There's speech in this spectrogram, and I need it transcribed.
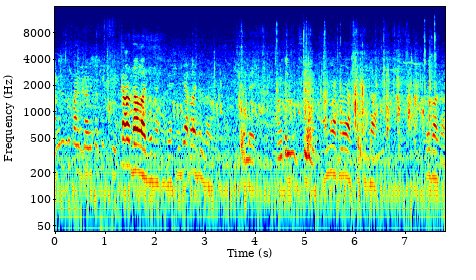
আমি তো পানি আমি তো কার ধা লাগবে কি একলাই ফেলবে তাহলে আমি তাহলে আমি ফাঁকা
